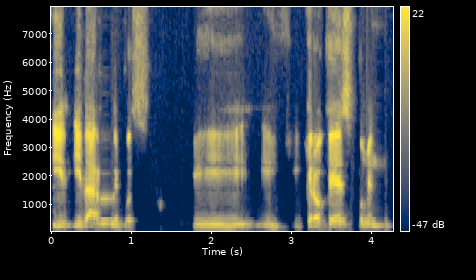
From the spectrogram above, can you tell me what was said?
y, darle, pues, y, y creo que es también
